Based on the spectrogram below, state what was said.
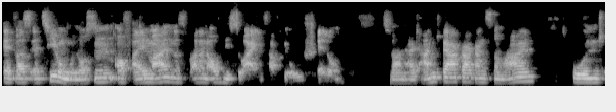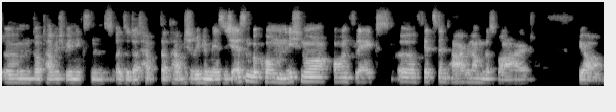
etwas Erziehung genossen auf einmal und das war dann auch nicht so einfach, die Umstellung. Es waren halt Handwerker, ganz normal, und ähm, dort habe ich wenigstens, also dort habe dort hab ich regelmäßig Essen bekommen und nicht nur Cornflakes äh, 14 Tage lang. Das war halt, ja,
